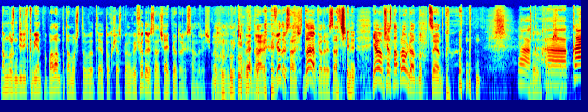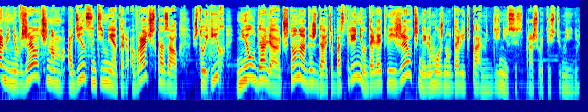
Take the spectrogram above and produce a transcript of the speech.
Нам нужно делить кабинет пополам, потому что вот я только сейчас понял, вы Федор Александрович, а я Петр Александрович. Мы были такие два. Федор Александрович, да, Петр Александрович. Я вам сейчас направлю одну пациентку. Так, бы а, камень в желчном 1 сантиметр. Врач сказал, что их не удаляют. Что надо ждать? Обострение удалять весь желчный или можно удалить камень? Денис спрашивает из Тюмени.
